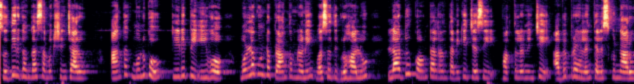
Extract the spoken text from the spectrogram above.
సుదీర్ఘంగా సమీక్షించారు. అంతకు మునుపు టీడీపీ ఈవో ముళ్ళగుంట ప్రాంతంలోని వసతి గృహాలు లడ్డూ కౌంటర్లను తనిఖీ చేసి భక్తుల నుంచి అభిప్రాయాలను తెలుసుకున్నారు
